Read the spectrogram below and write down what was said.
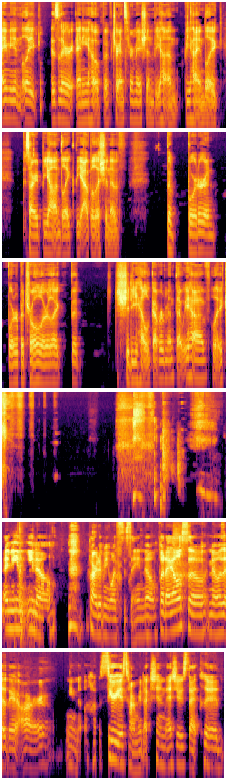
I mean, like, is there any hope of transformation behind behind like sorry, beyond like the abolition of the border and border patrol or like the shitty hell government that we have? Like I mean, you know, part of me wants to say no, but I also know that there are, you know, serious harm reduction measures that could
